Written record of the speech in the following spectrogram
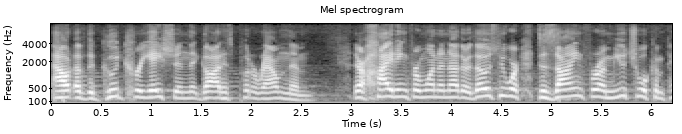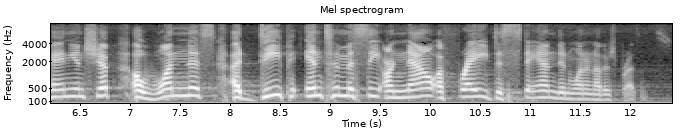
out of the good creation that God has put around them. They're hiding from one another. Those who were designed for a mutual companionship, a oneness, a deep intimacy, are now afraid to stand in one another's presence.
